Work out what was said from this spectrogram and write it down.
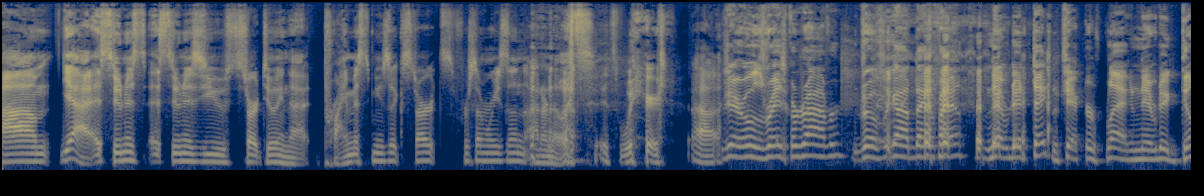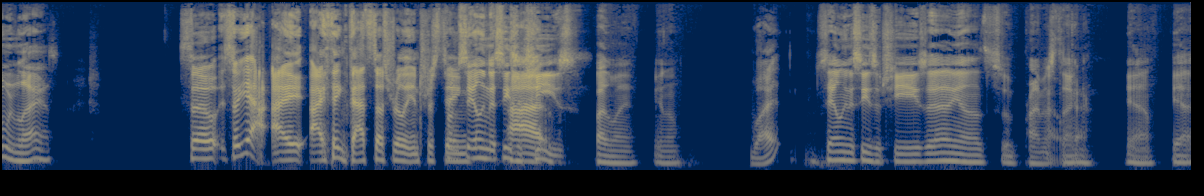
um, yeah. As soon as as soon as you start doing that, Primus music starts for some reason. I don't know. It's it's weird. Uh, Jerry was a race car driver, drove so goddamn fast, never did take the checker flag, and never did come in last. so so yeah, I I think that stuff's really interesting. From sailing the seas Uh, of cheese, by the way, you know, What? sailing the seas of cheese. Yeah, it's a Primus Oh, okay. thing. Yeah, yeah.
